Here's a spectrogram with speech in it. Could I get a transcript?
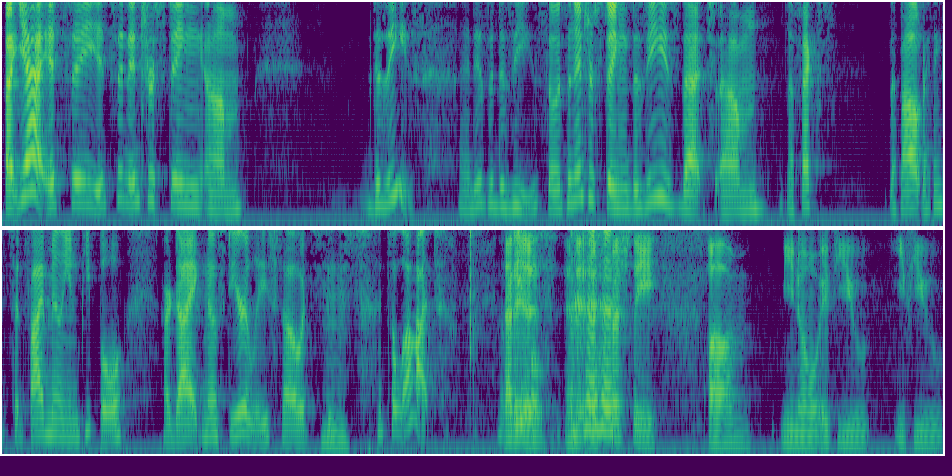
But yeah, it's a it's an interesting um, disease. It is a disease, so it's an interesting disease that um, affects about I think it said five million people are diagnosed yearly. So it's it's it's a lot. That people. is, and especially, um, you know, if you if you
